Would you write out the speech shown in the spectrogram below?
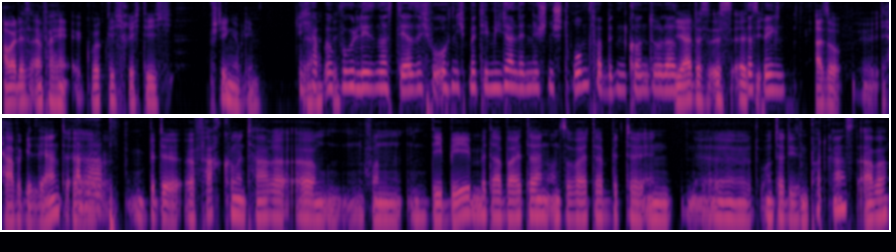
Aber der ist einfach wirklich richtig stehen geblieben. Ich habe irgendwo gelesen, dass der sich wohl auch nicht mit dem niederländischen Strom verbinden konnte oder Ja, das ist äh, deswegen. Die, also ich habe gelernt, äh, bitte äh, Fachkommentare ähm, von DB-Mitarbeitern und so weiter bitte in, äh, unter diesem Podcast. Aber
